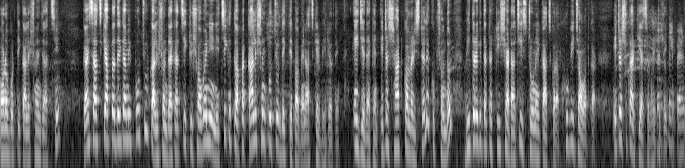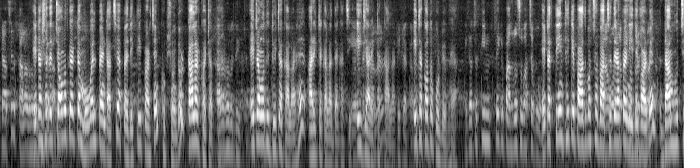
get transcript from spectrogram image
পরবর্তী কালেকশনে যাচ্ছি। গাইস আজকে আপনাদেরকে আমি প্রচুর কালেকশন দেখাচ্ছি একটু সময় নিয়ে নিচ্ছি কিন্তু আপনার কালেকশন প্রচুর দেখতে পাবেন আজকের ভিডিওতে। এই যে দেখেন এটা শার্ট কলার স্টাইলে খুব সুন্দর। ভিতরে কিন্তু একটা টি শার্ট আছে স্টোনের কাজ করা খুবই চমৎকার। এটার সাথে আর কি আছে ভাই এটার সাথে চমৎকার একটা মোবাইল প্যান্ট আছে আপনারা দেখতেই পাচ্ছেন খুব সুন্দর। কালার কয়টা কালার হবে দুইটা। এটার মধ্যে দুইটা কালার হ্যাঁ? আরেকটা কালার দেখাচ্ছি। এই যে আরেকটা কালার এটা কত পড়বে ভাইয়া? এটা হচ্ছে তিন থেকে পাঁচ বছর বাচ্চা পর্যন্ত। এটা তিন থেকে পাঁচ বছর বাচ্চাদের আপনারা নিতে পারবেন। দাম হচ্ছে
